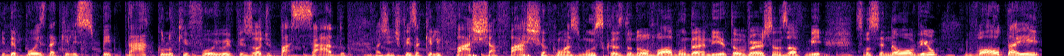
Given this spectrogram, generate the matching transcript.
e depois daquele espetáculo espetáculo que foi o episódio passado. A gente fez aquele faixa faixa com as músicas do novo álbum da Anitta, o Versions of Me. Se você não ouviu, volta aí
